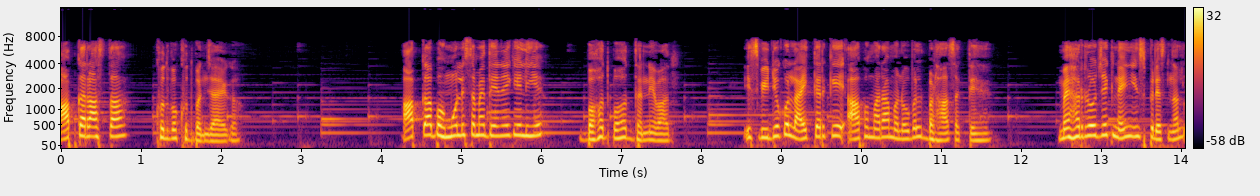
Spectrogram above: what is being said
आपका रास्ता खुद ब खुद बन जाएगा। आपका बहुमूल्य समय देने के लिए बहुत बहुत धन्यवाद। इस वीडियो को लाइक करके आप हमारा मनोबल बढ़ा सकते हैं। मैं हर रोज एक नई इंस्पिरेशनल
